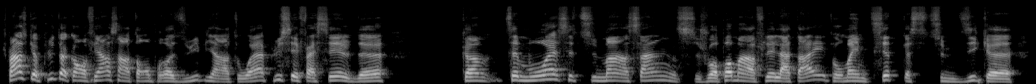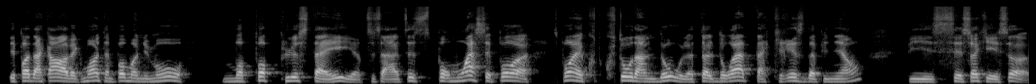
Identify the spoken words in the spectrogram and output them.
je pense que plus tu as confiance en ton produit puis en toi, plus c'est facile de. Comme, tu sais, moi, si tu m'encenses, je ne vais pas m'enfler la tête au même titre que si tu me dis que tu n'es pas d'accord avec moi, tu n'aimes pas mon humour m'a pas plus taïr. pour moi, c'est pas, pas un coup de couteau dans le dos. Tu as le droit de ta crise d'opinion. Puis c'est ça qui est ça.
